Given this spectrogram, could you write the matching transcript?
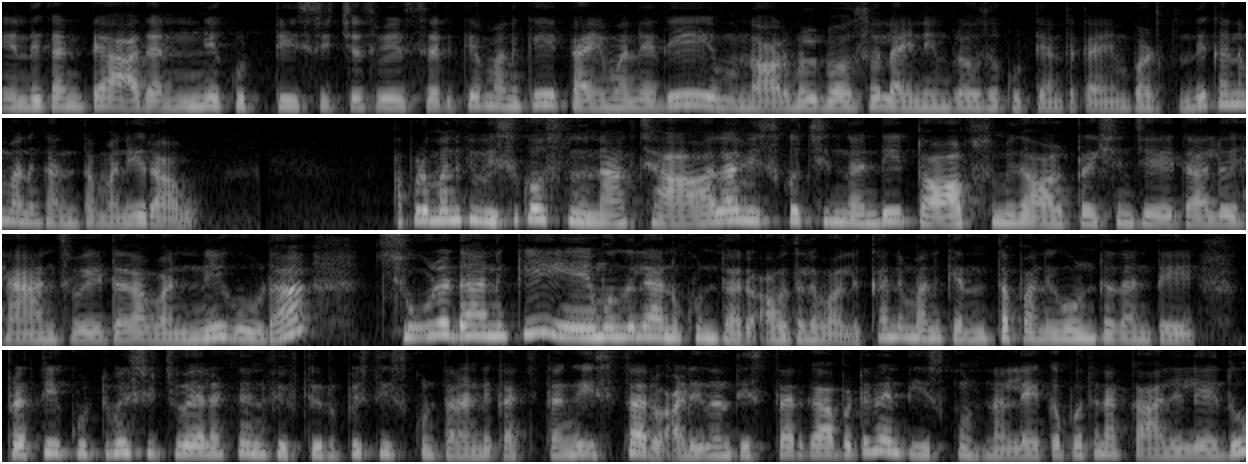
ఎందుకంటే అదన్నీ కుట్టి స్టిచెస్ వేసేసరికి మనకి టైం అనేది నార్మల్ బ్లౌజ్ లైనింగ్ బ్లౌజ్ కుట్టేంత టైం పడుతుంది. కానీ మనకు అంత మనీ రావు. అప్పుడు మనకి విసుగొస్తుంది. నాకు చాలా విసుగొచ్చిందండి. టాప్స్ మీద ఆల్టరేషన్ చేయటాలు హ్యాండ్స్ వేయటాలు అవన్నీ కూడా చూడడానికి ఏముందిలే అనుకుంటారు అవతల వాళ్ళు. కానీ మనకి ఎంత పనిగా ఉంటుందంటే ప్రతి కుట్టు మీద స్టిచ్ వేయాలంటే నేను ఫిఫ్టీ రూపీస్ తీసుకుంటానండి. ఖచ్చితంగా ఇస్తారు. అడిగినంత ఇస్తారు కాబట్టి నేను తీసుకుంటున్నాను. లేకపోతే నాకు ఖాళీ లేదు.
